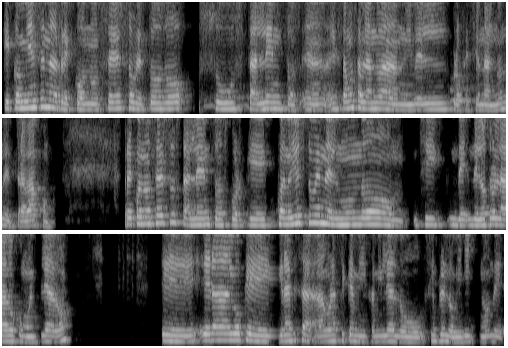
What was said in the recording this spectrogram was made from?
que comiencen a reconocer sobre todo sus talentos. Eh, estamos hablando a nivel profesional, ¿no? De trabajo reconocer sus talentos, porque cuando yo estuve en el mundo, sí, del otro lado como empleado, eh, era algo que gracias a ahora sí que a mi familia lo siempre lo viví, ¿no? De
